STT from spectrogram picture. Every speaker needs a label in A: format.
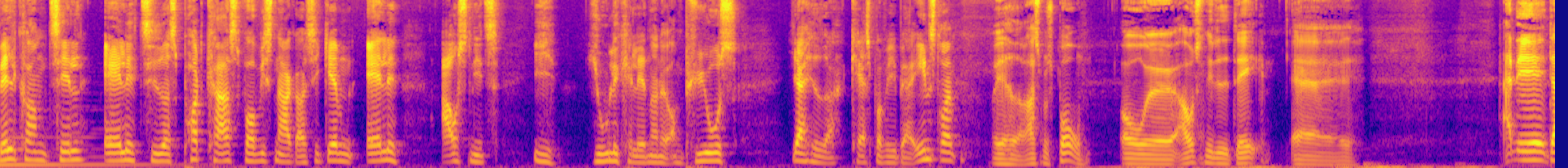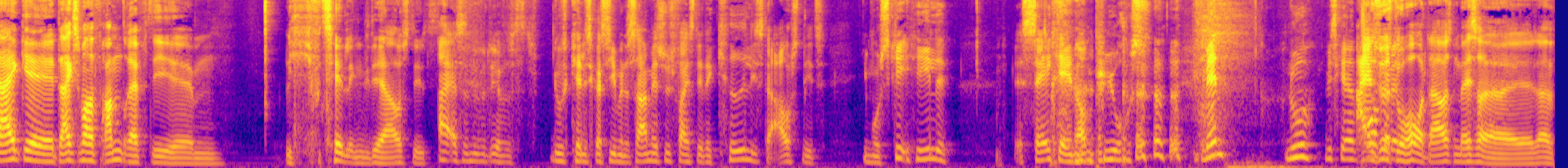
A: Velkommen til Alle Tiders podcast, hvor vi snakker os igennem alle afsnit i julekalenderne om Pyrus. Jeg hedder Kasper Weber Enstrøm.
B: Og jeg hedder Rasmus Borg, og øh, afsnittet i dag er... er det, der, er ikke, øh, der er ikke så meget fremdrift i, øh, i fortællingen i det her afsnit.
A: Nej, altså nu, jeg, nu kan jeg lige godt sige med det samme. Jeg synes faktisk, det er det kedeligste afsnit i måske hele sagaen om Pyrus. Men nu, vi skal...
B: Ej, jeg synes, du er hård. Der er også en masse øh, der er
